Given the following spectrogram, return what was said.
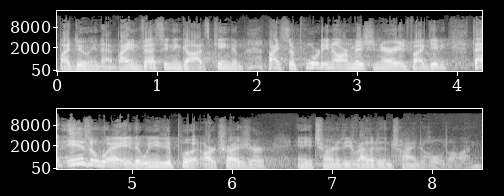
by doing that, by investing in God's kingdom, by supporting our missionaries, by giving. That is a way that we need to put our treasure in eternity rather than trying to hold on.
